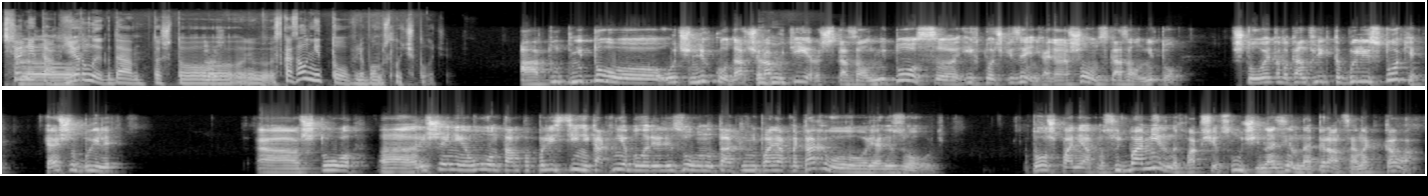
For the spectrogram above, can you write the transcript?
Все не так, э, ярлык, да, то, что сказал не то в любом случае получается. А тут не то очень легко, да, вчера угу. Гутиерреш сказал не то с э, их точки зрения, хотя что он сказал не то, что у этого конфликта были истоки, конечно, были. А, что а, решение ООН там по Палестине как не было реализовано, так и непонятно, как его реализовывать. Тоже понятно. Судьба мирных вообще в случае наземной операции, она какова?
